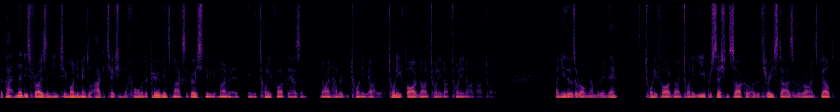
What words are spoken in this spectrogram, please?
The pattern that is frozen into monumental architecture in the form of the pyramids marks a very significant moment in the 25,920, oh yeah, 25,920, not 29,920. I knew there was a wrong number in there. 25,920 year precession cycle of the three stars of Orion's belt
